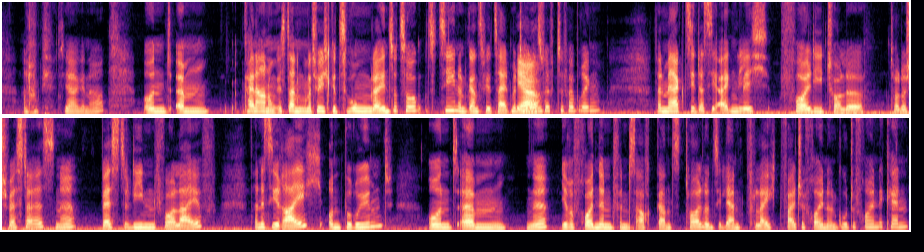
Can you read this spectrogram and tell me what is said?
Adoptiert, ja, genau. Und, ähm, keine Ahnung, ist dann natürlich gezwungen, dahin zu, zu ziehen und ganz viel Zeit mit Ja. Taylor Swift zu verbringen. Dann merkt sie, dass sie eigentlich voll die tolle, tolle Schwester ist, ne? Beste Lean for Life. Dann ist sie reich und berühmt und, ähm, ne? Ihre Freundin findet es auch ganz toll und sie lernt vielleicht falsche Freunde und gute Freunde kennen.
